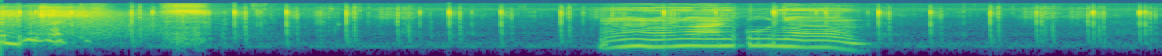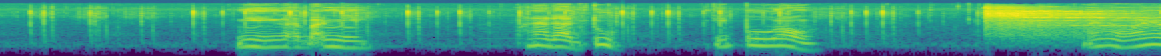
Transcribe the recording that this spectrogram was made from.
ada satu. Hmm, mana hantunya? Ni kat tempat ni. Mana ada hantu? Tipu kau. Mana, mana,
